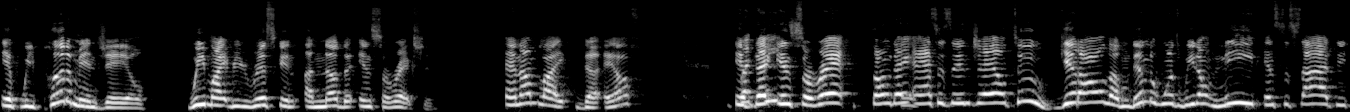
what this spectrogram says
if we put them in jail, we might be risking another insurrection. And I'm like, the F? If but they insurrect, throw their asses in jail too. Get all of them. Them the ones we don't need in society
